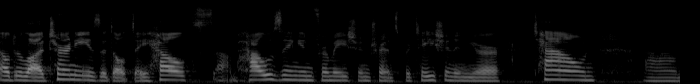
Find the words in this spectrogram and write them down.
elder law attorneys, adult day health, um, housing information, transportation in your town. Um,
